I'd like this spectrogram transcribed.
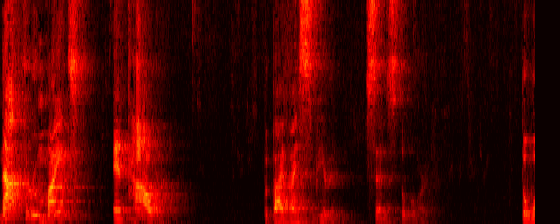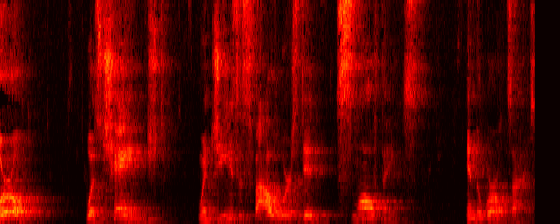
not through might and power, but by my Spirit, says the Lord. The world was changed when Jesus' followers did small things in the world's eyes.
